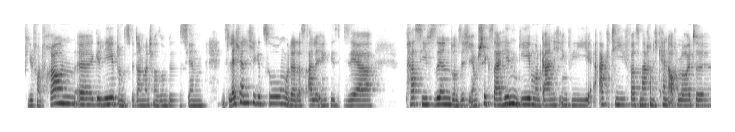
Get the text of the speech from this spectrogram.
viel von Frauen äh, gelebt und es wird dann manchmal so ein bisschen ins Lächerliche gezogen oder dass alle irgendwie sehr passiv sind und sich ihrem Schicksal hingeben und gar nicht irgendwie aktiv was machen. Ich kenne auch Leute,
